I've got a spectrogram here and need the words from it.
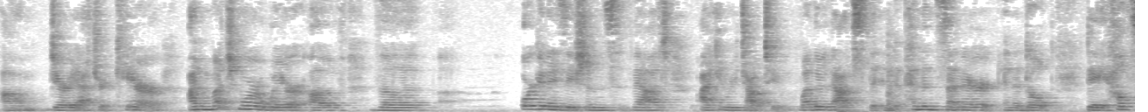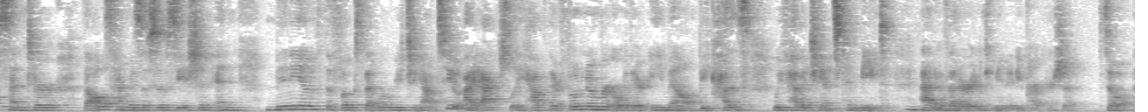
um, geriatric care, I'm much more aware of the organizations that I can reach out to, whether that's the Independence Center, an Adult Day Health Center, the Alzheimer's Association, and many of the folks that we're reaching out to, I actually have their phone number or their email because we've had a chance to meet mm-hmm. at a veteran community partnership. So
